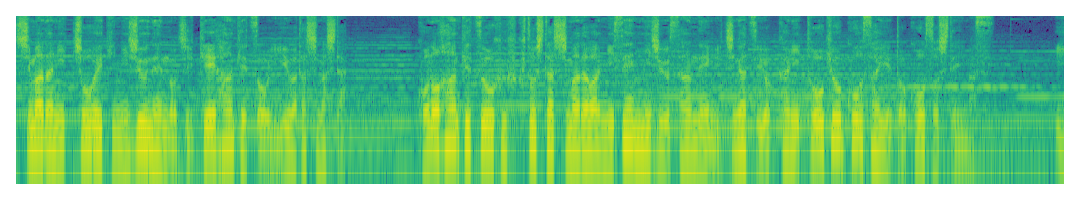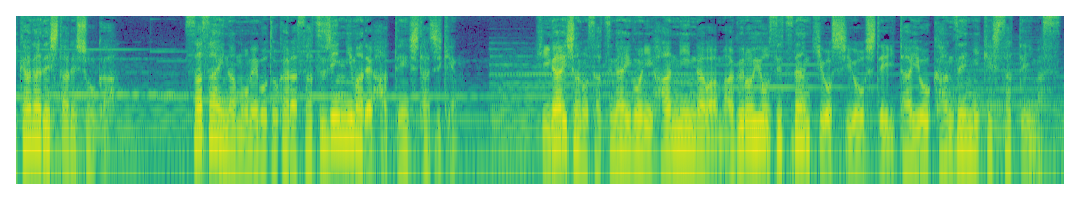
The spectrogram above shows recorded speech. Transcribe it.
島田に懲役20年の実刑判決を言い渡しました。この判決を不服とした島田は2023年1月4日に東京高裁へと控訴しています。いかがでしたでしょうか？些細な揉め事から殺人にまで発展した事件。被害者の殺害後に犯人らはマグロ用切断機を使用して遺体を完全に消し去っています。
